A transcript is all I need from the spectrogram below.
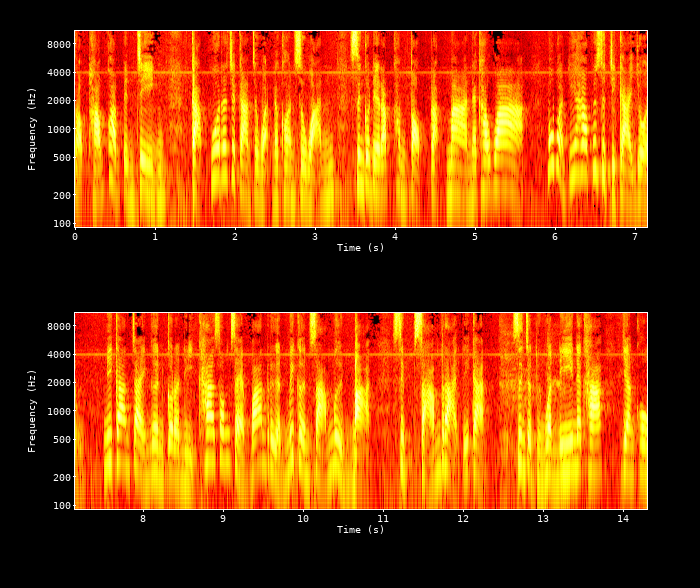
สอบถามความเป็นจริง กับผู้ราชการจังหวัดนครสวรรค์ ซึ่งก็ได้รับคำตอบกลับมานะคะว่า มื่อวันที่ 5 พฤศจิกายน มีการจ่ายเงินกรณีค่าซ่อมแซมบ้านเรือนไม่เกิน 30,000 บาท 13 รายด้วยกัน ซึ่งจนถึงวันนี้นะคะ ยังคง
